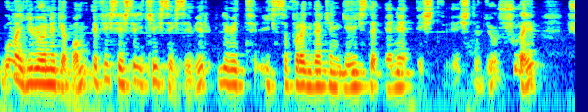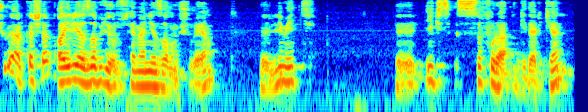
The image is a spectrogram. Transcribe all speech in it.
Bununla ilgili bir örnek yapalım. fx eşittir 2x eksi 1. Limit x sıfıra giderken gx de n'e eşittir, eşittir diyor. Şurayı, şuraya arkadaşlar ayrı yazabiliyoruz. Hemen yazalım şuraya. E, limit e, x sıfıra giderken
